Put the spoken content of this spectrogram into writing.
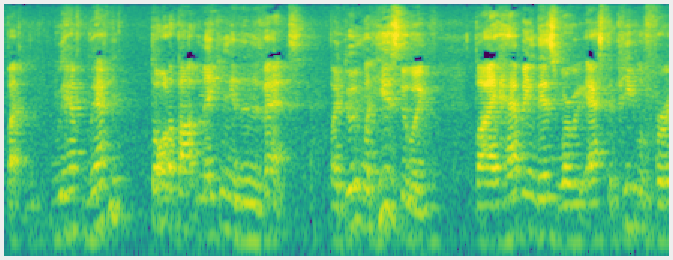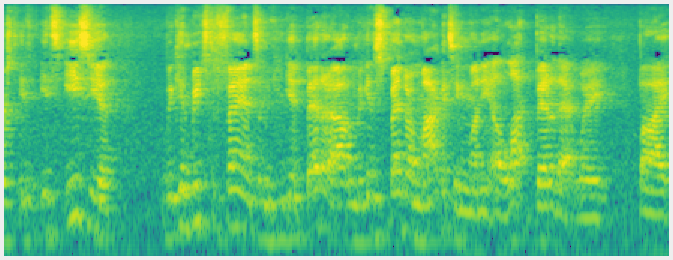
But we, have, we haven't thought about making it an event. By doing what he's doing, by having this where we ask the people first, it, it's easier. We can reach the fans and we can get better out and we can spend our marketing money a lot better that way by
